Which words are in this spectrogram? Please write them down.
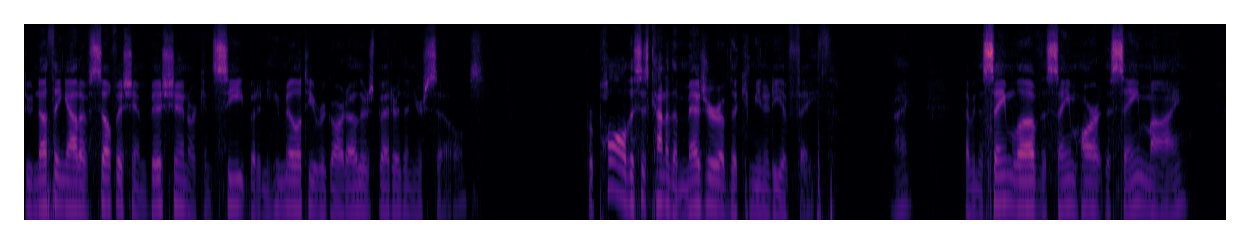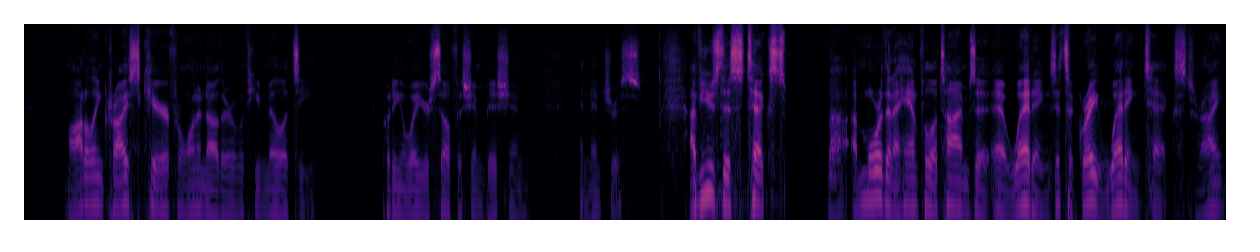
Do nothing out of selfish ambition or conceit, but in humility regard others better than yourselves. For Paul, this is kind of the measure of the community of faith, right? Having the same love, the same heart, the same mind, modeling Christ's care for one another with humility, putting away your selfish ambition and interests. I've used this text uh, more than a handful of times at, at, weddings. It's a great wedding text, right?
